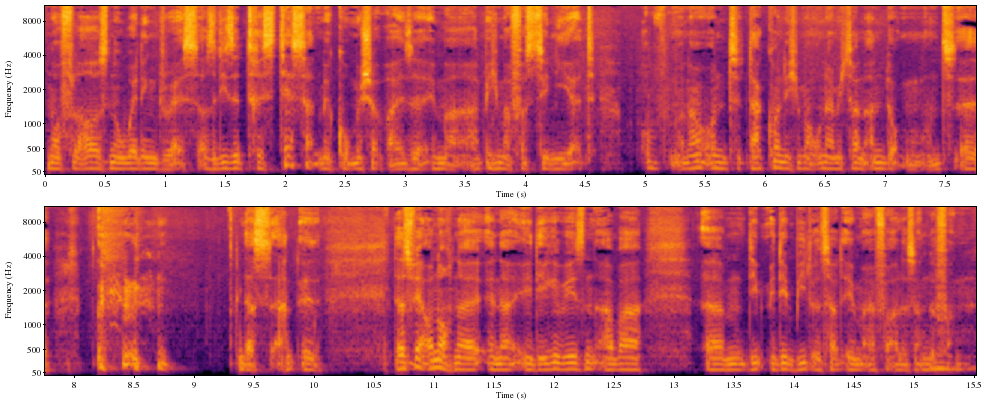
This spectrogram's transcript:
no flowers, no wedding dress. Also diese Tristesse hat mir komischerweise immer, hat mich immer fasziniert. Ne, und da konnte ich immer unheimlich dran andocken. Und äh, das, äh, das wäre auch noch eine, eine, Idee gewesen, aber ähm, die, mit den Beatles hat eben einfach alles angefangen.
